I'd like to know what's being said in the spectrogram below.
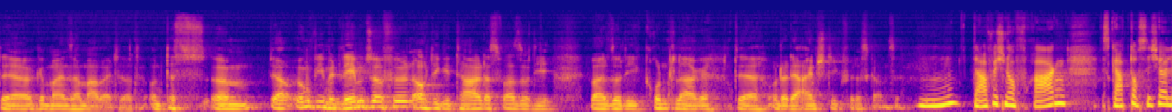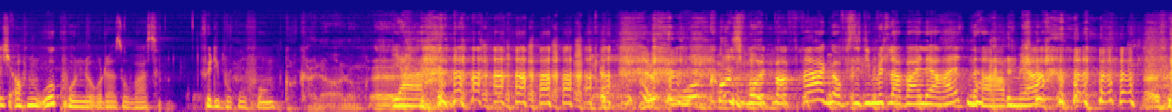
der gemeinsamen Arbeit wird. Und das ähm, ja, irgendwie mit Leben zu erfüllen, auch digital, das war so die, war so die Grundlage der, oder der Einstieg für das Ganze. Mhm. Darf ich noch fragen, es gab doch sicherlich auch eine Urkunde oder sowas für die Berufung? Keine Ahnung. Äh. Ja. ich wollte mal fragen, ob Sie die mittlerweile erhalten haben, ja? Also,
